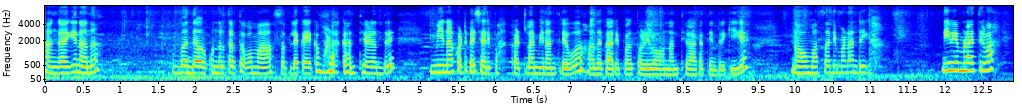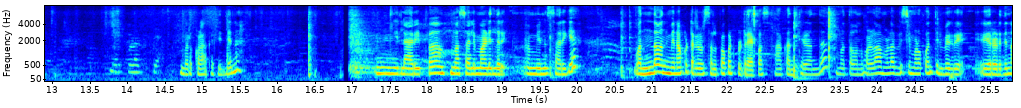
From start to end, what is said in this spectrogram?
ಹಾಗಾಗಿ ನಾನು ಬಂದೆ, ಅವ್ರು ಕುಂದಿರ್ತಾರೆ, ತಗೊಮ್ಮ ಸಪ್ಲೆ ಕಾಯಕ ಮಾಡಕ್ಕ ಅಂತೇಳಿ ಅಂದ್ರೆ ಮೀನಾ ಕೊಟ್ಟು ಕಚಾರಿಪ್ಪ ಕಟ್ಲಾ ಮೀನು ಅಂತ್ರಿ ಅವು ಅದಕ್ಕೆ ಆರಿಪಾಗ ಅವ್ನ ಅಂತ ಹೇಳಕತ್ತೀನಿ ರೀ ಈಗ. ನಾವು ಮಸಾಲೆ ಮಾಡನ್ರಿ ಈಗ. ನೀವೇನು ಮಾಡತ್ತಿರ್ವಾ? ಬರ್ಕೊಳಕತ್ತಿದ್ದೇನ? ಇಲ್ಲ ರೀಪ ಮಸಾಲೆ ಮಾಡಿಲ್ಲ ರೀ, ಮೀನು ಸಾರಿಗೆ. ಒಂದ ಒಂದು ಮೀನ ಕೊಟ್ಟರೆ, ಇವ್ರು ಸ್ವಲ್ಪ ಕೊಟ್ಬಿಟ್ರಿ, ಯಾಕೋ ಸಾಕು ಹೇಳಂದ. ಮತ್ತು ಅವ್ನು ಹೊಳ್ಳ ಮಳ ಬಿಸಿ ಮಾಡ್ಕೊಂಡು ತಿನ್ಬೇಕ್ರಿ ಎರಡು ದಿನ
